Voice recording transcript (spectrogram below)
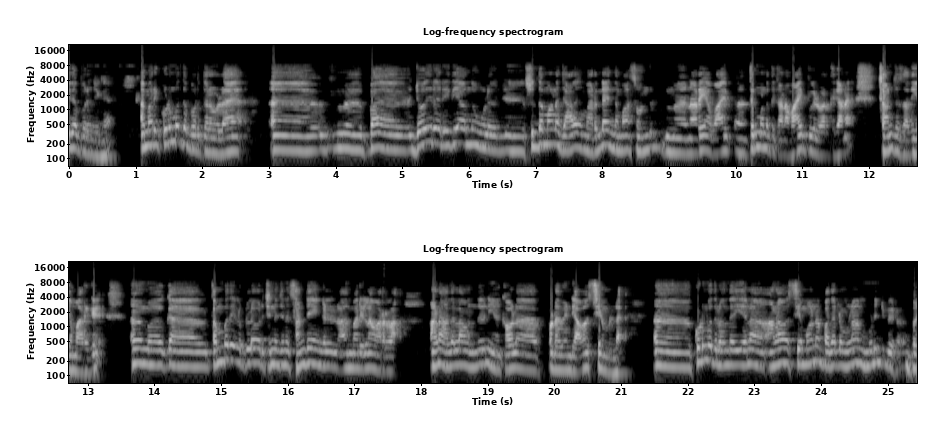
இதை புரிஞ்சுங்க. அது மாதிரி குடும்பத்தை பொறுத்தளவில் ஜோதிட ரீதியாக வந்து உங்களுக்கு சுத்தமான ஜாதகமாக இருந்தால் இந்த மாதம் வந்து நிறையா நிறைய வாய்ப்பு திருமணத்துக்கான வாய்ப்புகள் வரதுக்கான சான்சஸ் அதிகமாக இருக்கு. தம்பதிகளுக்குள்ளே தம்பதிகளுக்குள்ள ஒரு சின்ன சின்ன சந்தேகங்கள் அது மாதிரிலாம் வரலாம். ஆனால் அதெல்லாம் வந்து நீங்கள் கவலைப்பட வேண்டிய அவசியம் இல்லை. குடும்பத்தில் வந்து ஏன்னா அனாவசியமான பதட்டம்லாம் முடிஞ்சு போயிடும். இப்போ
